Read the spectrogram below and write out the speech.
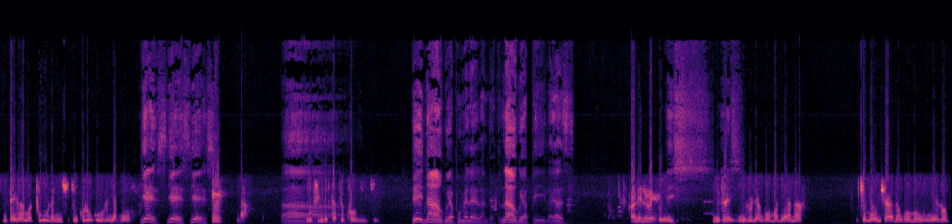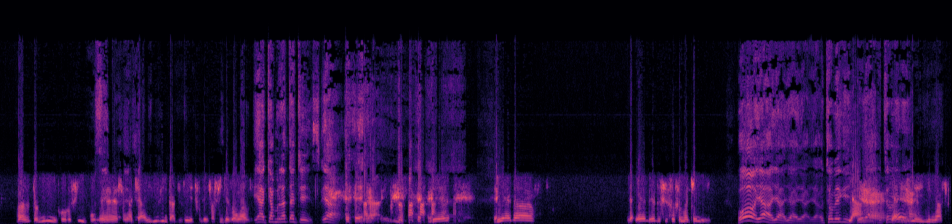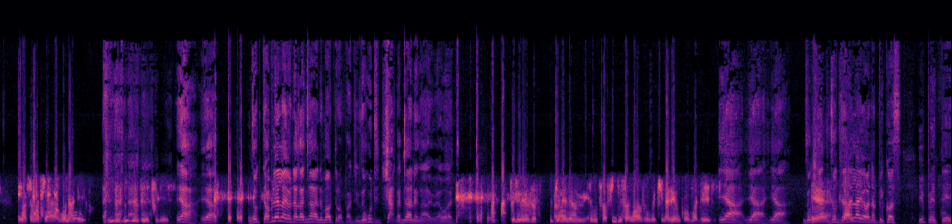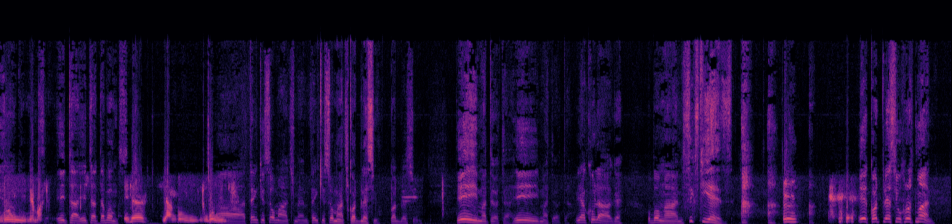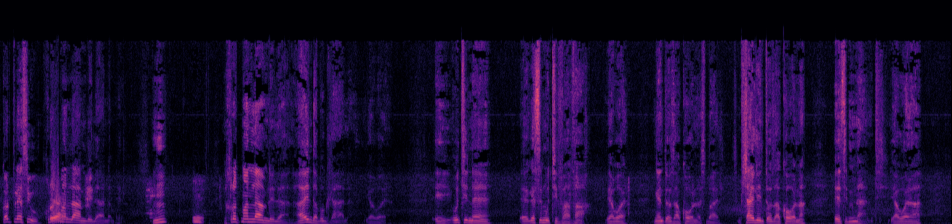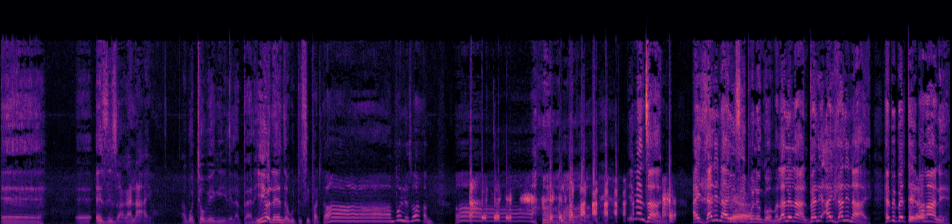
ngibheka amathula ngisho ukuthi uNkulunkulu ngiyabonga Yes, yes, yes. ya Ah. ukufikela isikhathi secovid hey naku uyaphumelela ndoda. Naku uyaphila yazi. Haleluya ngizule ngoma leyana ngithema ngishaya la ngoma ngezwa udominico rusipho ehle ngathi hayi izintathi zethu lesafile zongazo ya kuyamrata jesu ya. Yeka yeka elisiso semathendeni Oh yeah, yeah, yeah, yeah, yeah. Uthobekile. ya Yeah, uthobekile. ngasho ngasho ngathi yabona ke izo zethu lezi Yeah, yeah. Ngizokudabulela yona kancane mawudropa nje. Ngizokuthi cha kancane ngayo, yabona. lezo sasindisa ngazo ke thina le ngoma lezi Yeah, yeah, yeah. Ngizokudla- Yeah. Ngizokudlalela yona because i-birthday. ngibongile manje Etha, etha tabongs. amen ya ngibongile ngibongile Ah, thank you so much man. Thank you so much. God bless you. God bless you. Hey matota, hey matota. Uyakhula ke. Ubongani 60 years. Ah, ah, ah, ah. Hey God bless you Grootman. God bless you. Grootman lami lelana phela. Hmm? Mm. Grootman lami lelana. Hayi indaba okudlala. Yabona. Eh uthi ne eh, ke simuthi vava. Yabona. Ngento zakhona sibali. Shayela into zakhona ezimnandi. Yabona eh eh ezizwakalayo. Abothobekile lapha. Yiyo lenza ukuthi siphathe ah mfundisi wami. Ah. Imenzani? Ayidlali nayo isipho lengoma. Lalelani phela ayidlali naye. Happy birthday bongane.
